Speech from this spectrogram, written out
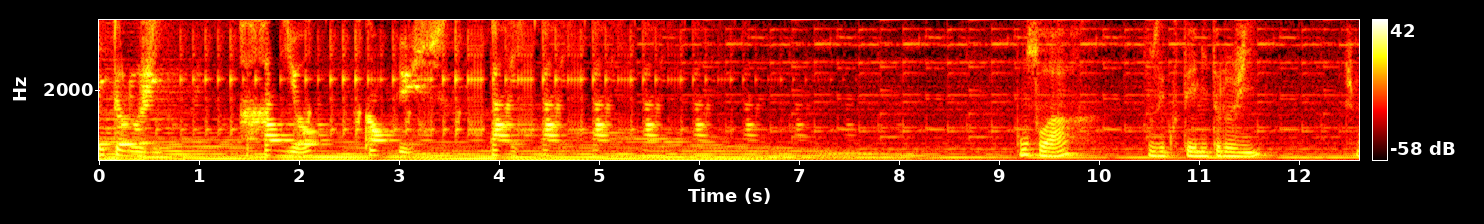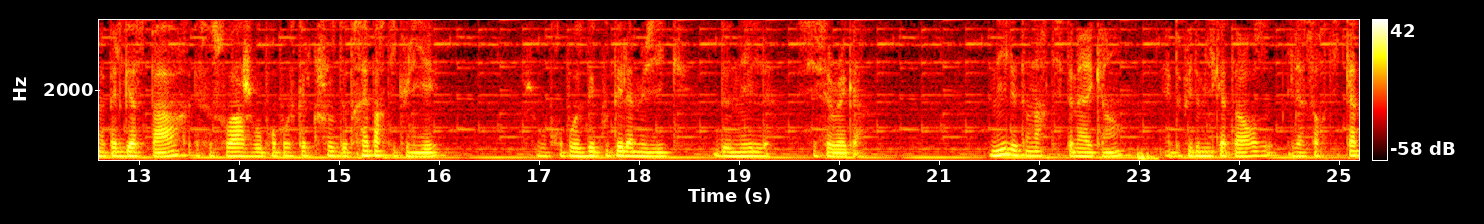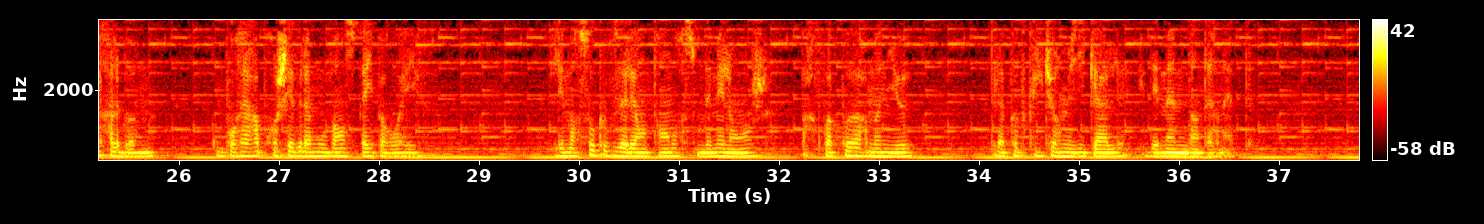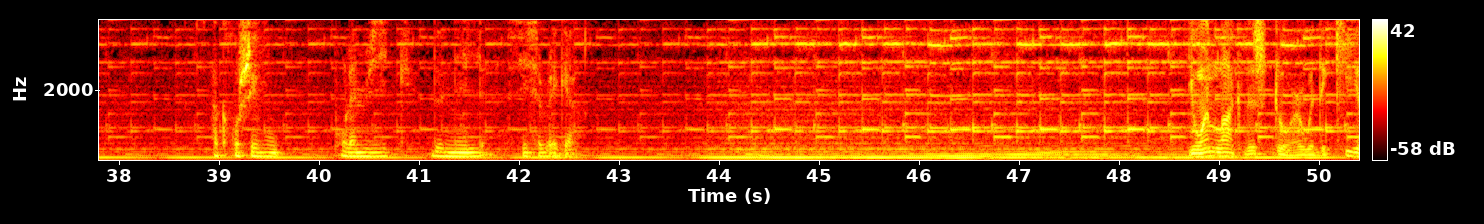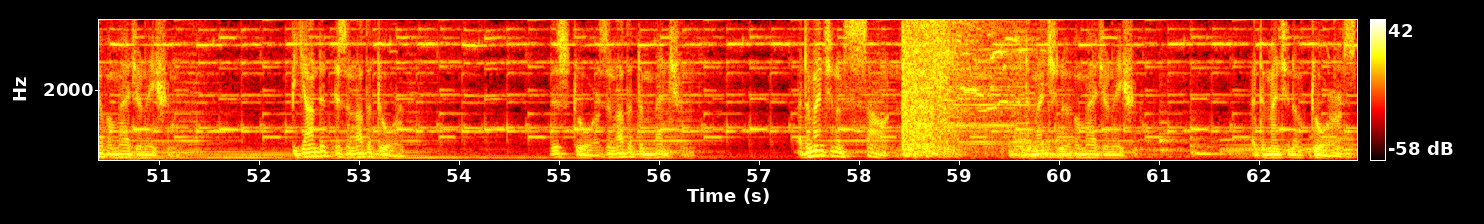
mythologie. Radio Campus Paris, Paris, Paris, Paris, Paris, Paris. Bonsoir, vous écoutez Mythologie. Je m'appelle Gaspard et ce soir je vous propose quelque chose de très particulier. Je vous propose d'écouter la musique de Neil Cicerega. Neil est un artiste américain et depuis 2014 il a sorti quatre albums qu'on pourrait rapprocher de la mouvance Vaporwave. Les morceaux que vous allez entendre sont des mélanges, parfois peu harmonieux, de la pop culture musicale et des mèmes d'Internet. Accrochez-vous pour la musique de Neil Cicerega. You unlock this door with the key of imagination. Beyond it is another door. This door is another dimension. A dimension of sound. A dimension of imagination. A dimension of doors.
